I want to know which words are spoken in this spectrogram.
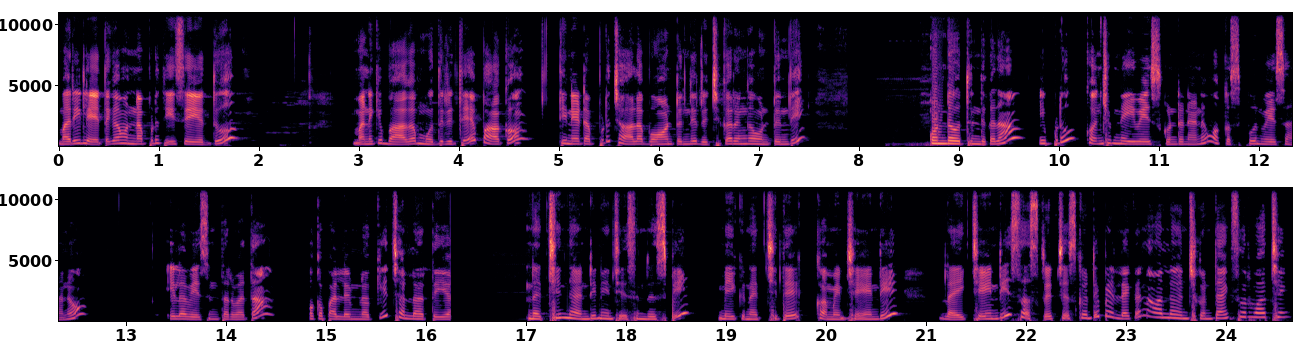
మరీ లేతగా ఉన్నప్పుడు తీసేయొద్దు. మనకి బాగా ముదిరితే పాకం తినేటప్పుడు చాలా బాగుంటుంది రుచికరంగా ఉంటుంది. ఉండవుతుంది కదా? ఇప్పుడు కొంచెం నెయ్యి వేసుకుంటున్నాను ఒక స్పూన్ వేసాను. ఇలా వేసిన తర్వాత ఒక పళ్ళెంలోకి చల్లారి నచ్చిందండి నేను చేసిన రెసిపీ? మీకు నచ్చితే కమెంట్ చేయండి లైక్ చేయండి సబ్స్క్రైబ్ చేసుకోండి పెళ్ళాక నాలో ఉంచుకోండి. Thanks for watching.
